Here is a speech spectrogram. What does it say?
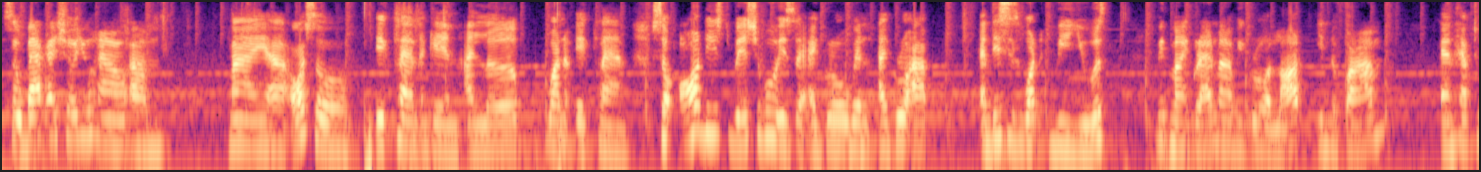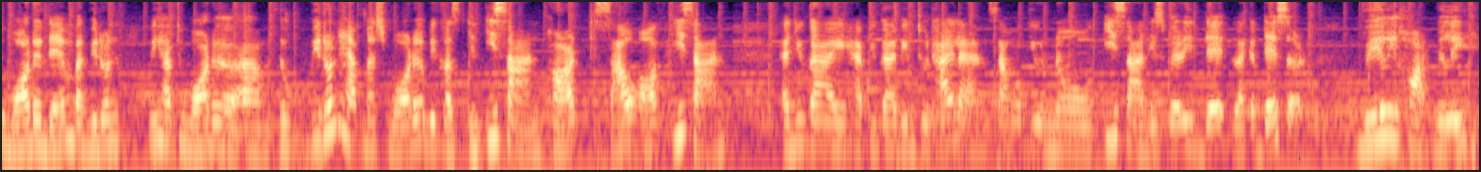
So back i show you how um my uh, also eggplant again. I love one eggplant. So all these vegetable is that i grow when i grow up. And this is what we use with my grandma. We grow a lot in the farm and have to water them but we don't we have to water um, the, we don't have much water because in Isan part south of Isan and you guys have you guys been to Thailand some of you know Isan is very de- like a desert. Really hot really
